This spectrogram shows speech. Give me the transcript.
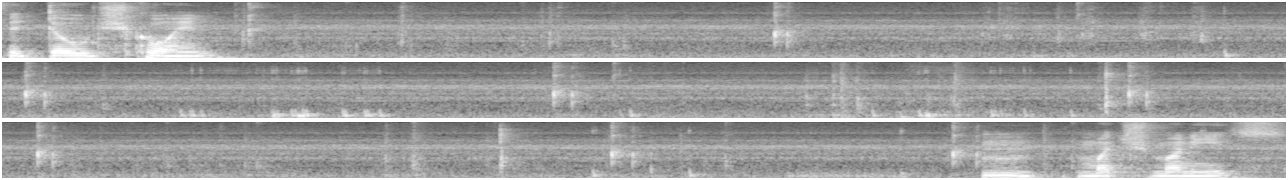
The Dogecoin. Monies.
